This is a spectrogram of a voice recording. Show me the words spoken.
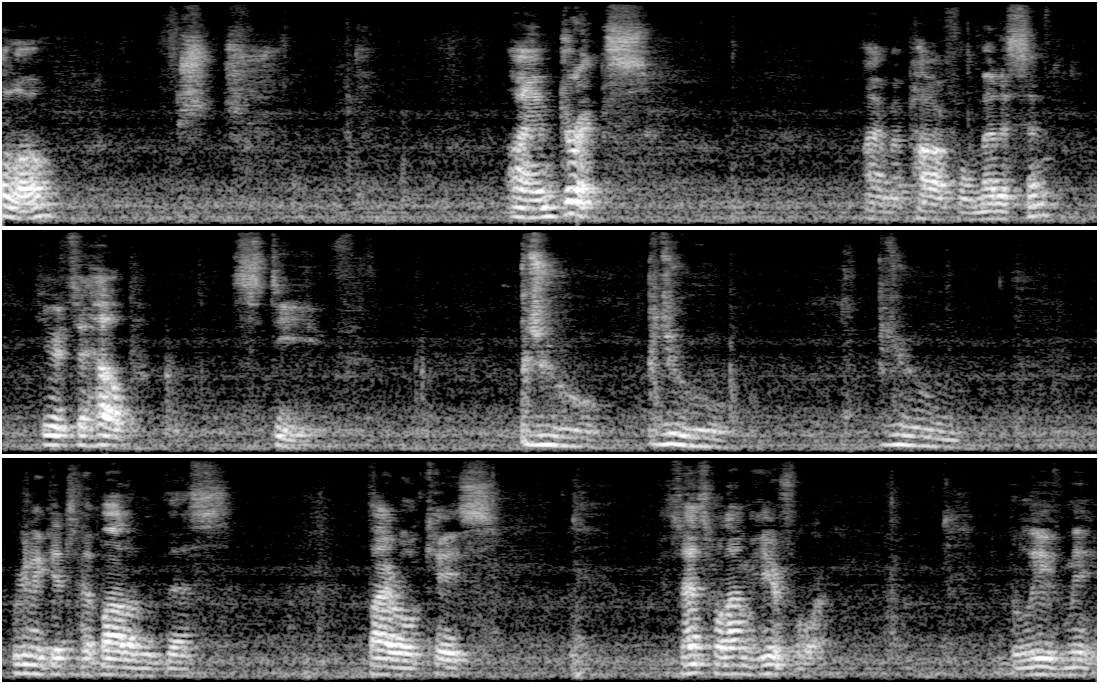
Hello. I am Drix. I am a powerful medicine here to help Steve. Pew. We're gonna get to the bottom of this viral case. Because that's what I'm here for. Believe me.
